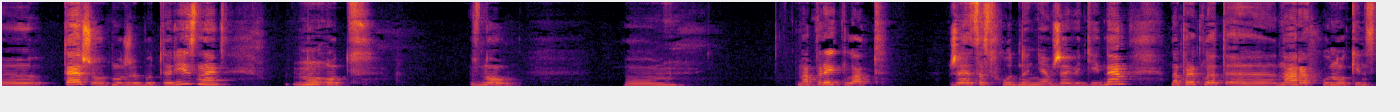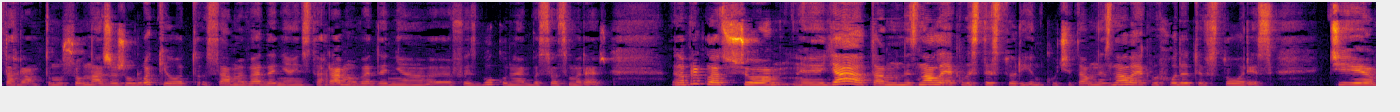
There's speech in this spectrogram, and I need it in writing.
е, теж от, може бути різне. Ну, от, знов. Ем, Наприклад, вже це схуднення вже відійдемо. Наприклад, е, на рахунок Інстаграм, тому що в нас же ж уроки, от саме ведення Інстаграму, ведення Фейсбуку, ну якби соцмереж. Наприклад, що е, я там не знала, як вести сторінку, чи там не знала, як виходити в сторіс, чи,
